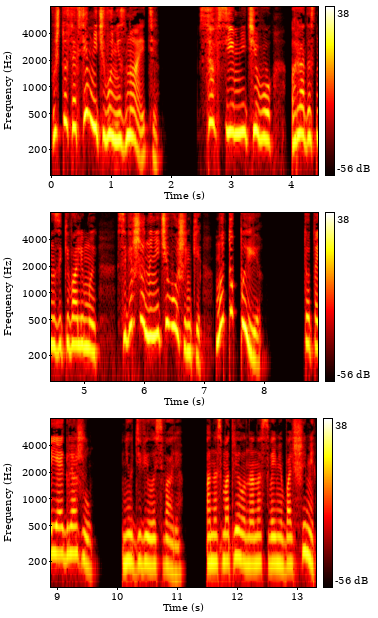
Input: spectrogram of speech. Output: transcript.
«Вы что, совсем ничего не знаете?» «Совсем ничего!» — радостно закивали мы. «Совершенно ничегошеньки! Мы тупые!» «То-то я и гляжу!» — не удивилась Варя. Она смотрела на нас своими большими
